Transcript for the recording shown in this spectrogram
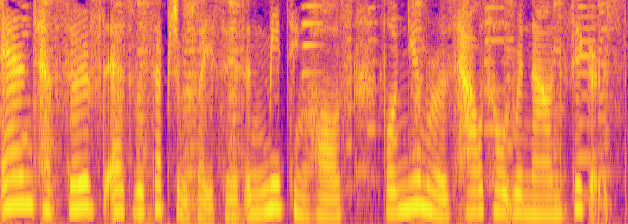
and have served as reception places and meeting halls for numerous household renowned figures.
